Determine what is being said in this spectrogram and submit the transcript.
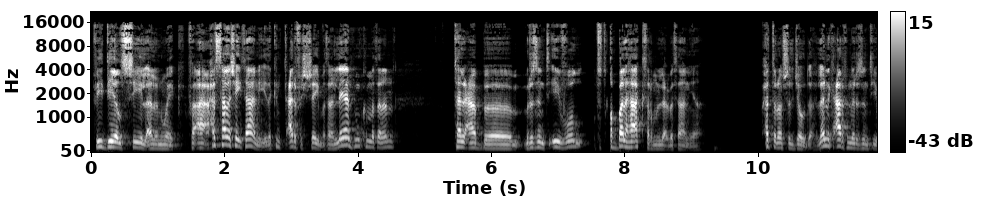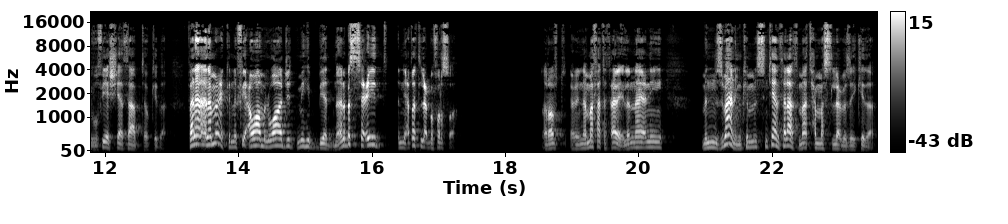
في DLC ل Alan Wake. فأحس هذا شيء ثاني إذا كنت تعرف الشيء مثلا. ليه أنت ممكن مثلا تلعب Resident Evil وتتقبلها أكثر من لعبة ثانية؟ حتى نفس الجودة. لأنك عارف إن Resident Evil في أشياء ثابتة وكذا. فأنا أنا معك انه في عوامل واجد ما هي بيدنا. أنا بس سعيد إني أعطيت اللعبة فرصة. عرفت؟ يعني إنها ما فاتت علي لأنها يعني من زمان يمكن من سنتين ثلاث ما تحمست اللعبه زي كذا.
